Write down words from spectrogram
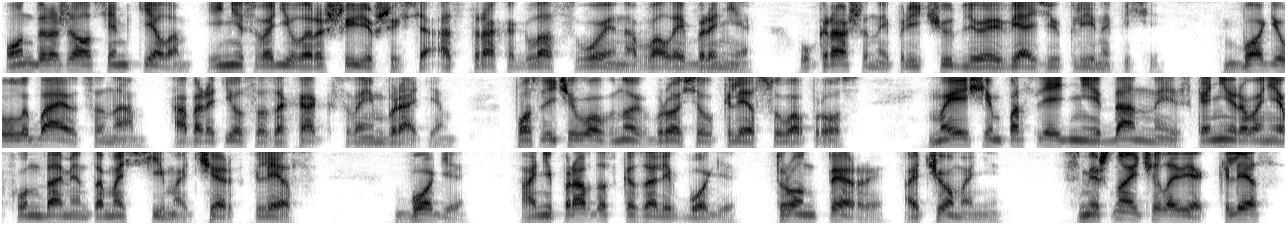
Он дрожал всем телом и не сводил расширившихся от страха глаз воина в алой броне, украшенной причудливой вязью клинописи. «Боги улыбаются нам», — обратился Захак к своим братьям, после чего вновь бросил к лесу вопрос. Мы ищем последние данные сканирования фундамента Массима, червь Клес. Боги? Они правда сказали боги? Трон Терры, о чем они? Смешной человек, Клес.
